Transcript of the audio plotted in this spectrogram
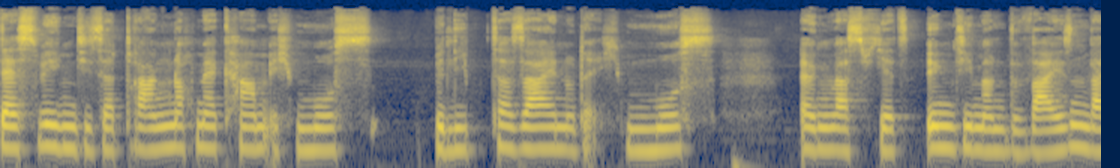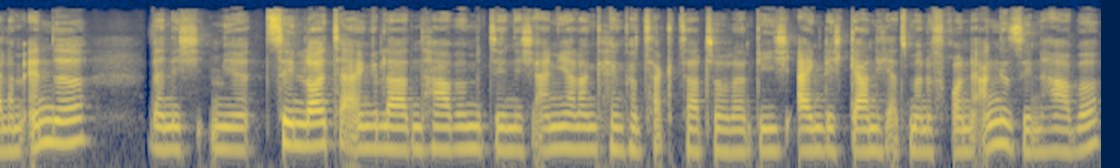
deswegen dieser Drang noch mehr kam, ich muss beliebter sein oder ich muss irgendwas jetzt irgendjemand beweisen, weil am Ende, wenn ich mir zehn Leute eingeladen habe, mit denen ich ein Jahr lang keinen Kontakt hatte oder die ich eigentlich gar nicht als meine Freunde angesehen habe,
